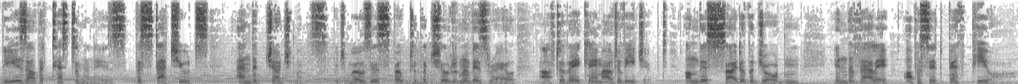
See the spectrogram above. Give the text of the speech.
These are the testimonies, the statutes, and the judgments which Moses spoke to the children of Israel after they came out of Egypt, on this side of the Jordan, in the valley opposite Beth Peor,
